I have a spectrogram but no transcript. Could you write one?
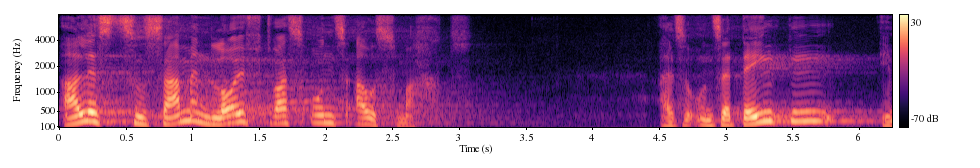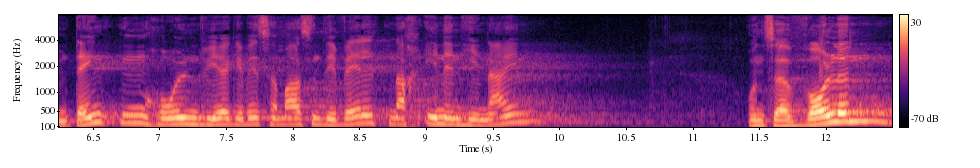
alles zusammenläuft, was uns ausmacht. Also unser Denken, im Denken holen wir gewissermaßen die Welt nach innen hinein. Unser Wollen,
